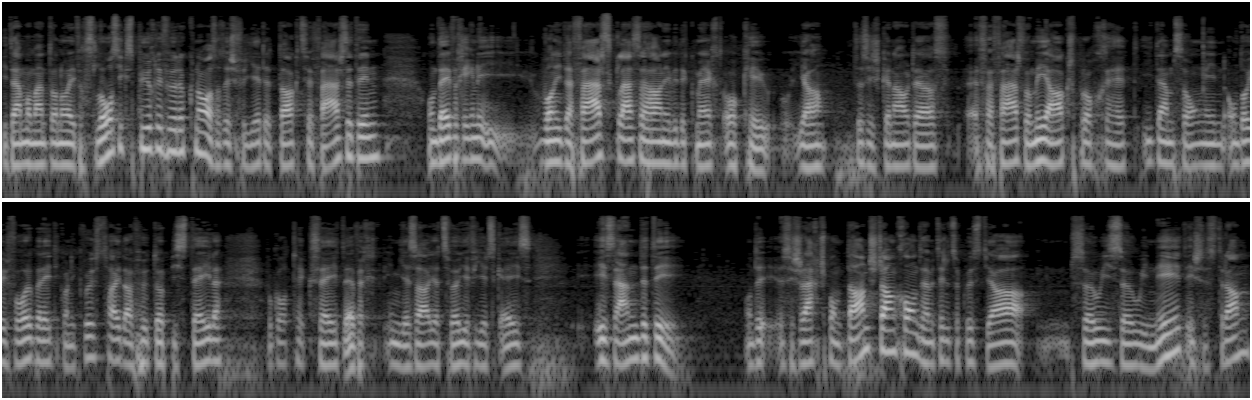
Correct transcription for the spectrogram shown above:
in dem Moment auch noch einfach das Losungsbüchlein vorgenommen. Also da ist für jeden Tag zwei Verse drin. Und einfach irgendwie, als ich den Vers gelesen habe, habe ich wieder gemerkt, okay, ja, das ist genau das, ein Vers, der mich angesprochen hat in diesem Song. in- Und auch in der Vorbereitung, als ich gewusst habe, ich darf heute etwas teilen, wo Gott hat gesagt, einfach in Jesaja 42,1, ich sende dich. Und es ist recht spontan stand und haben dann so gewusst, ja, soll ich, soll ich nicht, ist es dran.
